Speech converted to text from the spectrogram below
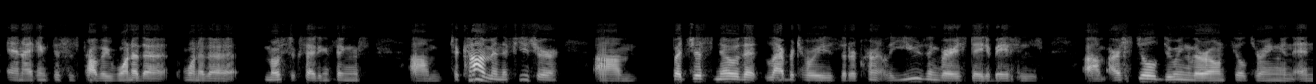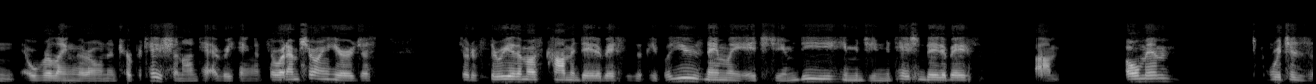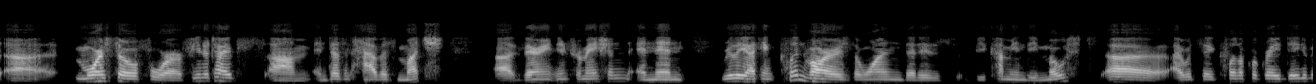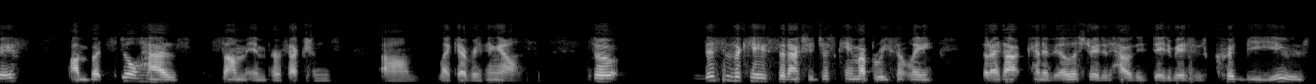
and I think this is probably one of the one of the most exciting things um, to come in the future. Um, but just know that laboratories that are currently using various databases um, are still doing their own filtering and, and, overlaying their own interpretation onto everything. And so what I'm showing here are just sort of three of the most common databases that people use, namely HGMD, Human Gene Mutation Database, um, OMIM, which is uh, more so for phenotypes um, and doesn't have as much uh, variant information, and then really I think ClinVar is the one that is becoming the most, uh, I would say, clinical grade database, um, but still has some imperfections um, like everything else. So this is a case that actually just came up recently that I thought kind of illustrated how these databases could be used.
